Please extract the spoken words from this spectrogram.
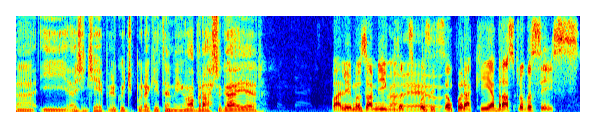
uh, e a gente repercute por aqui também. Um abraço, Gayer. Valeu, meus amigos, Valeu. à disposição por aqui, abraço para vocês.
